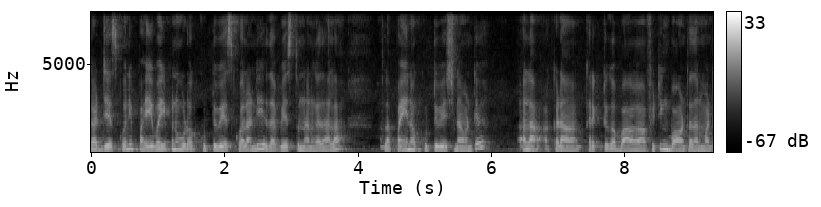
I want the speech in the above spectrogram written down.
కట్ చేసుకొని పై వైపున కూడా ఒక కుట్టు వేసుకోవాలండి. ఏదో వేస్తున్నాను కదా అలా. అలా పైన ఒక కుట్టు వేసినామంటే అలా అక్కడ కరెక్ట్గా బాగా ఫిట్టింగ్ బాగుంటుంది అనమాట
